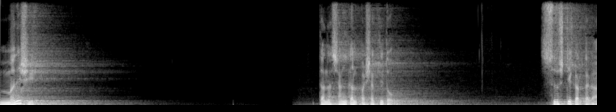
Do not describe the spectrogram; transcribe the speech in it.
మనిషి తన సంకల్ప శక్తితో సృష్టికర్తగా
